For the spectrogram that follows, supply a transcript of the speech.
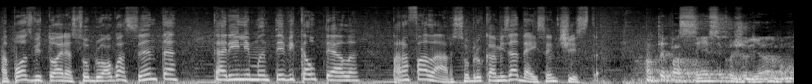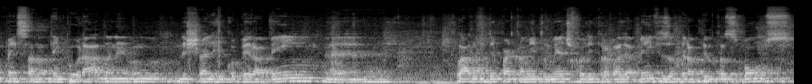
Após vitória sobre o Água Santa, Carilli manteve cautela para falar sobre o camisa 10 Santista. Vamos ter paciência com o Juliano, vamos pensar na temporada, né? Vamos deixar ele recuperar bem. É... Claro que o departamento médico ali trabalha bem, fisioterapeutas bons.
